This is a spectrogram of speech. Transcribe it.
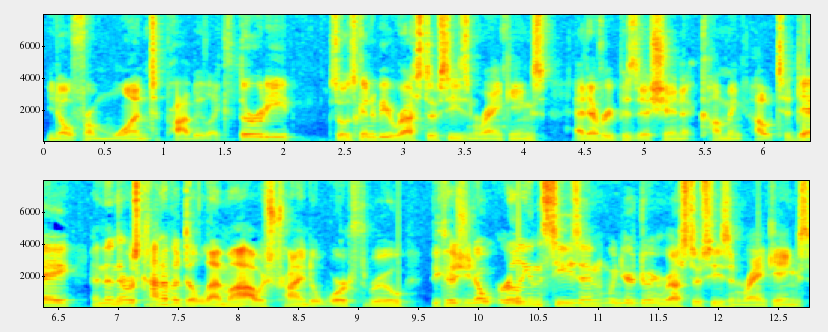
you know, from 1 to probably like 30? So it's going to be rest of season rankings at every position coming out today. And then there was kind of a dilemma I was trying to work through because, you know, early in the season, when you're doing rest of season rankings,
